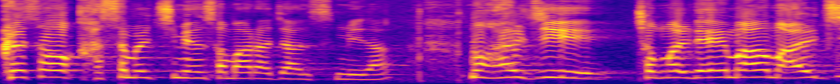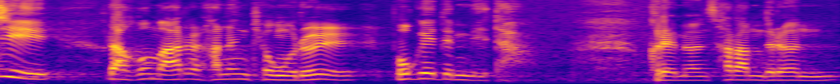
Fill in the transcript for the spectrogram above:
그래서 가슴을 치면서 말하지 않습니다. 너 알지? 정말 내 마음 알지? 라고 말을 하는 경우를 보게 됩니다. 그러면 사람들은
